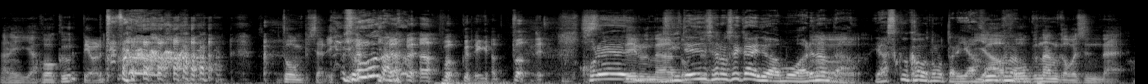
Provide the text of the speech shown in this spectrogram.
何？ヤフオク？って言われてた。ドンピシャリそうなの？ヤフオクで買ったってこれ自転車の世界ではもうあれなんだ。うん。安く買おうと思ったらヤフヤフオクなのオクなのかもしれない。まあ、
